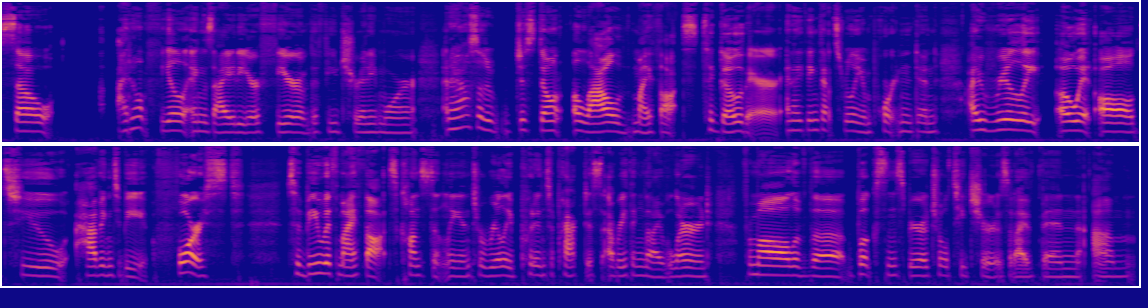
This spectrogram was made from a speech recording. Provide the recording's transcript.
So I don't feel anxiety or fear of the future anymore. And I also just don't allow my thoughts to go there. And I think that's really important. And I really owe it all to having to be forced to be with my thoughts constantly and to really put into practice everything that I've learned from all of the books and spiritual teachers that I've been um,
